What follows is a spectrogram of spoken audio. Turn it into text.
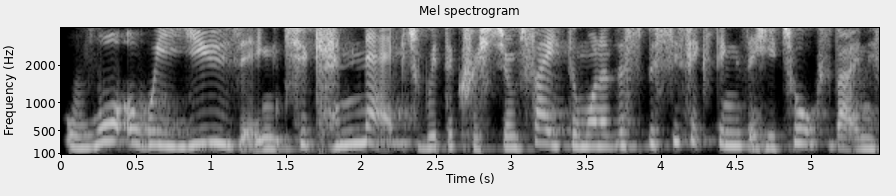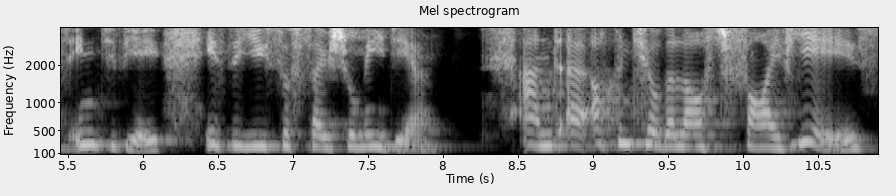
What are we using to connect with the Christian faith? And one of the specific things that he talks about in this interview is the use of social media. And uh, up until the last five years,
